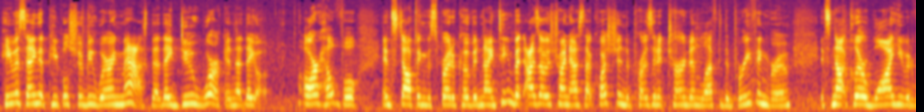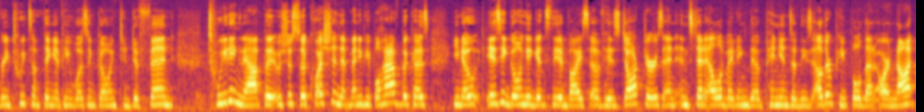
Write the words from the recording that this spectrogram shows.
he was saying that people should be wearing masks, that they do work, and that they are helpful in stopping the spread of COVID 19. But as I was trying to ask that question, the president turned and left the briefing room. It's not clear why he would retweet something if he wasn't going to defend tweeting that. But it was just a question that many people have because, you know, is he going against the advice of his doctors and instead elevating the opinions of these other people that are not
